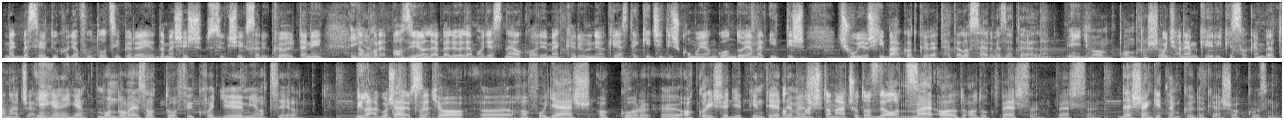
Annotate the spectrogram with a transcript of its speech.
megbeszéltük, hogy a futócipőre érdemes és szükségszerű költeni. Igen. De akkor az jön le belőlem, hogy ezt ne akarja megkerülni, aki ezt egy kicsit is komolyan gondolja, mert itt is súlyos hibákat követhet el a szervezet ellen. Így van, pontosan. Hogyha nem kéri ki szakember tanácsát. Igen, igen. Mondom, ez attól függ, hogy mi a cél. Világos, Tehát, persze. hogyha ha fogyás, akkor, akkor is egyébként érdemes. Akkor más tanácsot adsz, de adsz. Már ad, adok, persze, persze. De senkit nem küldök el sakkozni.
